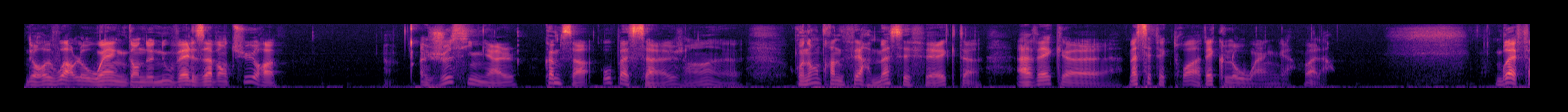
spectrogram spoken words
de revoir Lo Wang dans de nouvelles aventures, je signale, comme ça, au passage, hein, euh, qu'on est en train de faire Mass Effect avec euh, Mass Effect 3 avec Lo Wang. Voilà. Bref,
